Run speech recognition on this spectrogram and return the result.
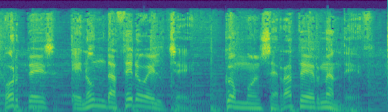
Deportes en Onda Cero Elche, con Monserrate Hernández.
